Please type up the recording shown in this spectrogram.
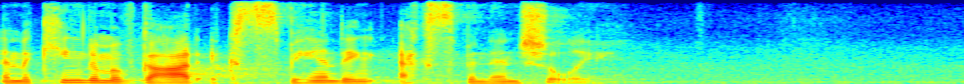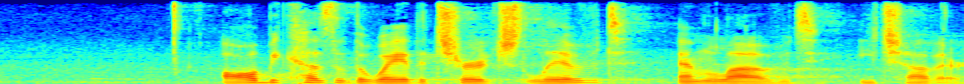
and the kingdom of God expanding exponentially. All because of the way the church lived and loved each other.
